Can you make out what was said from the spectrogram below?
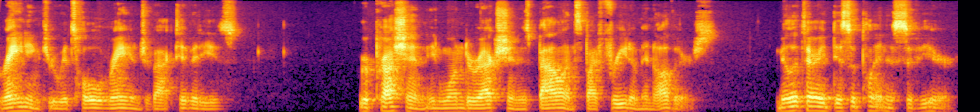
reigning through its whole range of activities. Repression in one direction is balanced by freedom in others. Military discipline is severe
